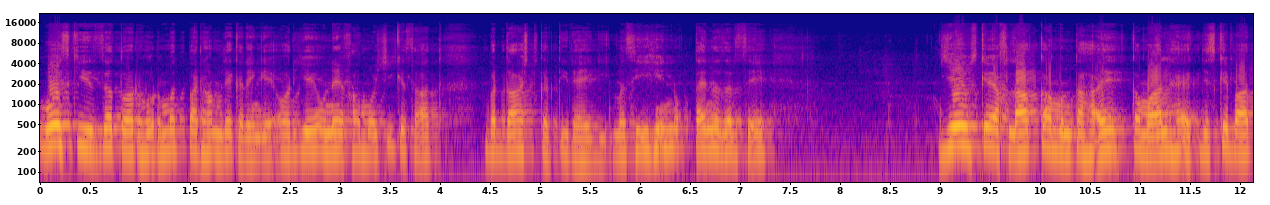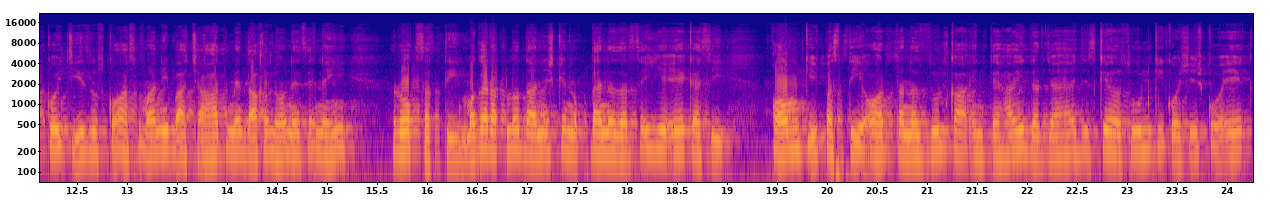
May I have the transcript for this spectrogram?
وہ اس کی عزت اور حرمت پر حملے کریں گے اور یہ انہیں خاموشی کے ساتھ برداشت کرتی رہے گی۔ مسیحی نقطۂ نظر سے یہ اس کے اخلاق کا منتہائے کمال ہے، جس کے بعد کوئی چیز اس کو آسمانی بادشاہت میں داخل ہونے سے نہیں روک سکتی۔ مگر عقل و دانش کے نقطۂ نظر سے یہ ایک ایسی قوم کی پستی اور تنزل کا انتہائی درجہ ہے، جس کے حصول کی کوشش کو ایک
